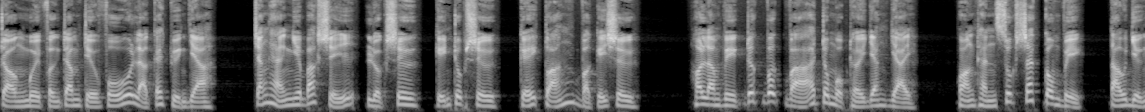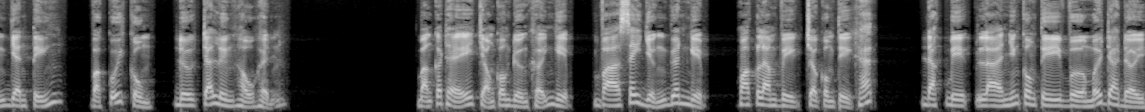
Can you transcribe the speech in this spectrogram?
Trọn 10% triệu phú là các chuyên gia, chẳng hạn như bác sĩ, luật sư, kiến trúc sư, kế toán và kỹ sư. Họ làm việc rất vất vả trong một thời gian dài, hoàn thành xuất sắc công việc, tạo dựng danh tiếng và cuối cùng được trả lương hậu hĩnh. Bạn có thể chọn con đường khởi nghiệp và xây dựng doanh nghiệp hoặc làm việc cho công ty khác, đặc biệt là những công ty vừa mới ra đời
